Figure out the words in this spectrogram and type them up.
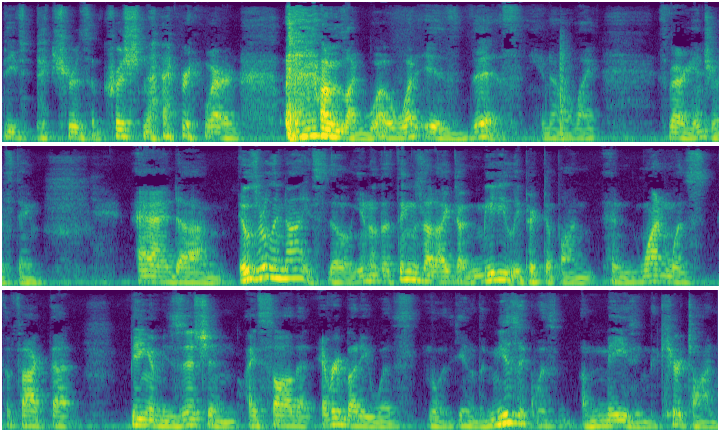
these pictures of Krishna everywhere. I was like, whoa, what is this? You know, like, it's very interesting. And um, it was really nice, though. You know, the things that I got immediately picked up on, and one was the fact that being a musician, I saw that everybody was, you know, the music was amazing. The kirtan,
